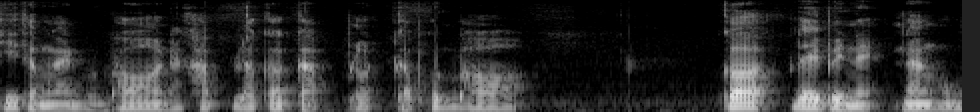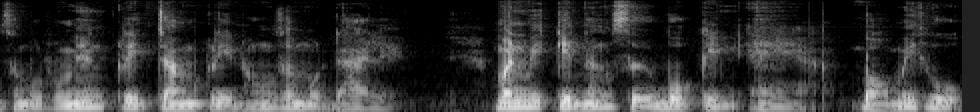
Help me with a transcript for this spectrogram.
ที่ทำงานคุณพ่อนะครับ แล้วก็กลับรถกับคุณพ่อ ก็ได้ไปนั่งห้องสมุด ผมยังกลิ่นจำกลิ่นห้องสมุดได้เลย มันมีกลิ่นหนังสือบวกกลิ่นแอร์บอกไม่ถูก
